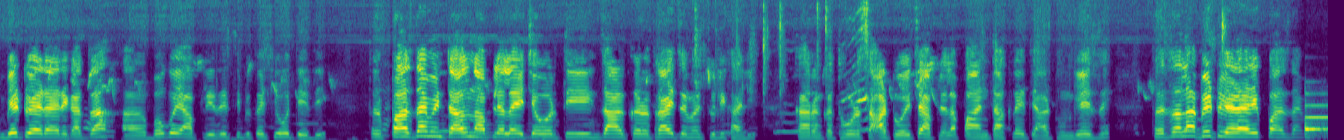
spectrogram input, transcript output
भेटूया डायरेक्ट आता. बघूया आपली रेसिपी कशी होते ती. तर पाच दहा मिनटं अजून आपल्याला याच्यावरती जाळ करत राहायचं म्हणजे चुली खाली कारण का थोडंसं आटवायचं आहे आपल्याला. पाणी टाकलंय ते आटवून घ्यायचंय. तर चला भेटूया डायरेक्ट पाच दहा मिनिट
